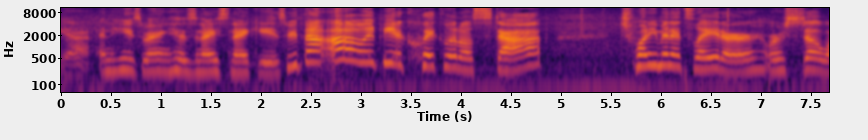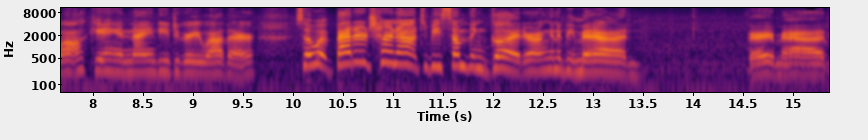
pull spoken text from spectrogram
Yeah, and he's wearing his nice Nikes. We thought, oh, it'd be a quick little stop. 20 minutes later, we're still walking in 90 degree weather. So it better turn out to be something good or I'm going to be mad. Very mad.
